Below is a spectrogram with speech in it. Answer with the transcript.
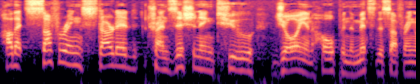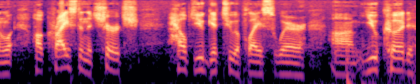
how that suffering started transitioning to joy and hope in the midst of the suffering and what, how Christ and the church helped you get to a place where um, you could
